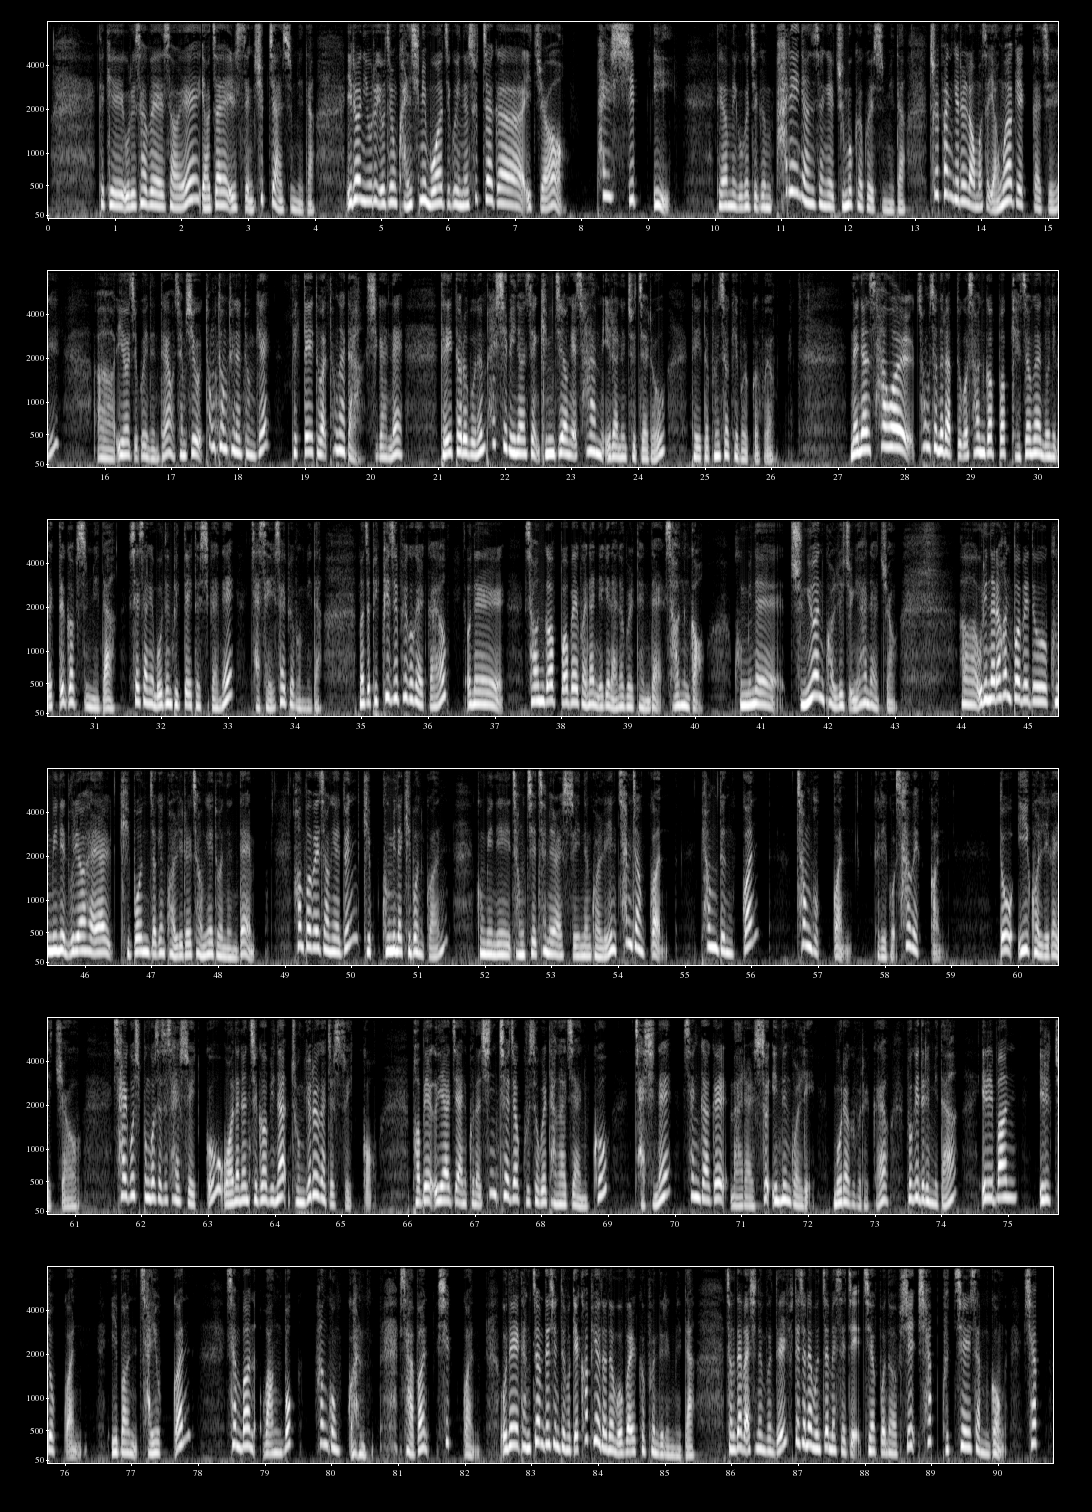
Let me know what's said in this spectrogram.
특히 우리 사회에서의 여자의 일생 쉽지 않습니다. 이런 이유로 요즘 관심이 모아지고 있는 숫자가 있죠. 82. 대한민국은 지금 82년생에 주목하고 있습니다. 출판계를 넘어서 영화계까지 어, 이어지고 있는데요. 잠시 후 통통 튀는 통계 빅데이터와 통하다 시간에 데이터로 보는 82년생 김지영의 삶이라는 주제로 데이터 분석해 볼 거고요. 내년 4월 총선을 앞두고 선거법 개정안 논의가 뜨겁습니다. 세상의 모든 빅데이터 시간에 자세히 살펴봅니다. 먼저 빅퀴즈 풀고 갈까요? 오늘 선거법에 관한 얘기 나눠볼 텐데 선거 국민의 중요한 권리 중의 하나죠. 어, 우리나라 헌법에도 국민이 누려야 할 기본적인 권리를 정해뒀는데 헌법에 정해둔 기, 국민의 기본권, 국민이 정치에 참여할 수 있는 권리인 참정권, 평등권, 청구권, 그리고 사회권. 또 이 권리가 있죠. 살고 싶은 곳에서 살 수 있고 원하는 직업이나 종교를 가질 수 있고 법에 의하지 않고는 신체적 구속을 당하지 않고 자신의 생각을 말할 수 있는 권리. 뭐라고 부를까요? 보기 드립니다. 1번 일조권, 2번 자유권, 3번 왕복 항공권, 4번 식권. 오늘 당첨되신 두 분께 커피 얻어놓은 모바일 쿠폰 드립니다. 정답 아시는 분들 휴대전화 문자 메시지 지역번호 없이 샵 9730, 샵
